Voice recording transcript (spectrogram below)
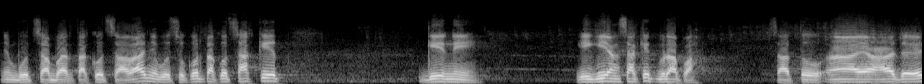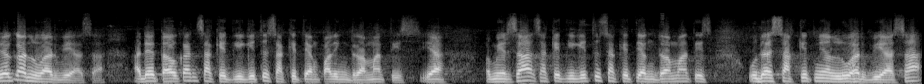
Nyebut sabar takut salah, nyebut syukur takut sakit. Gini, gigi yang sakit berapa? Satu. Nah, ya ada itu kan luar biasa. Ada tahu kan sakit gigi itu sakit yang paling dramatis ya. Pemirsa, sakit gigi itu sakit yang dramatis. Udah sakitnya luar biasa,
